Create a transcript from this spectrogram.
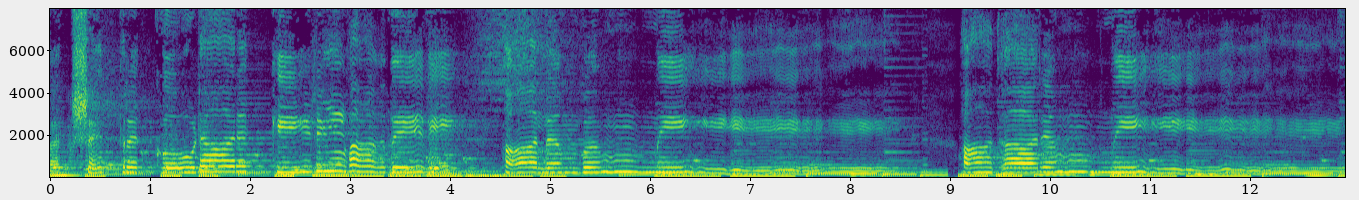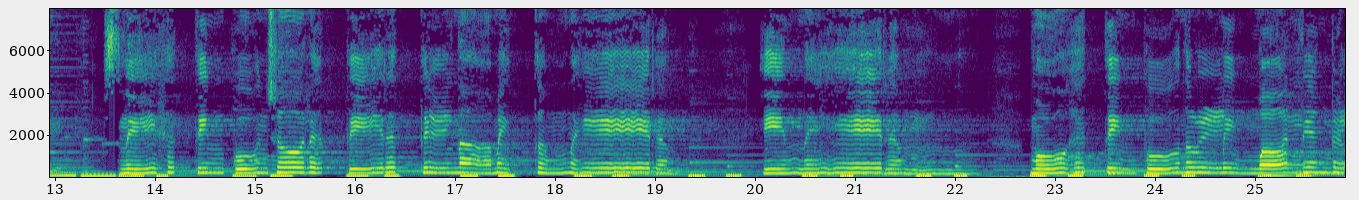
നക്ഷത്ര കൂടാര കീഴിൽ വാദേവി ആലംബം നീ ആധാരം നീ സ്നേഹത്തിൻ പൂഞ്ചോല തീരത്തിൽ നാം എത്തും നേരം ഈ നേരം മോഹത്തിൻ പൂനുള്ളി മാല്യങ്ങൾ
